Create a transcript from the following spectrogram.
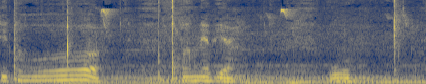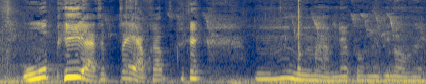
ฏิโทเพิ่งเนี่ยเพีย อ้อู้เพียแสบครับเบิ่งหมามเนี่ยพวกนี้พี่น้องเลย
